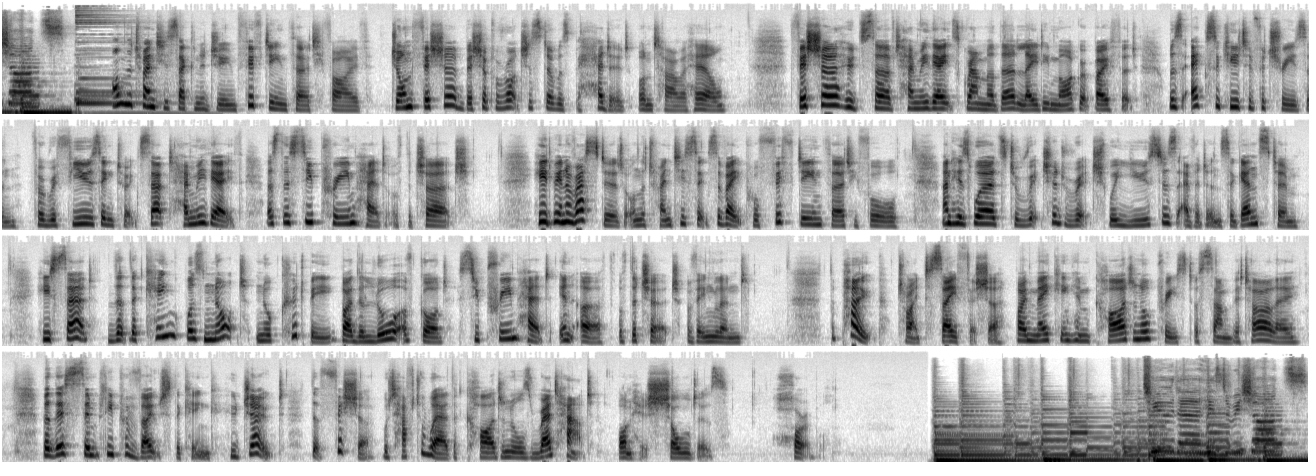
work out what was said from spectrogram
shots. On the 22nd of June 1535, John Fisher, Bishop of Rochester, was beheaded on Tower Hill. Fisher, who'd served Henry VIII's grandmother, Lady Margaret Beaufort, was executed for treason for refusing to accept Henry VIII as the supreme head of the church. He'd been arrested on the 26th of April 1534, and his words to Richard Rich were used as evidence against him. He said that the king was not, nor could be, by the law of God, supreme head in earth of the Church of England. The Pope tried to save Fisher by making him cardinal priest of San Vitale, but this simply provoked the king, who joked that Fisher would have to wear the cardinal's red hat on his shoulders. Horrible. Shots.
